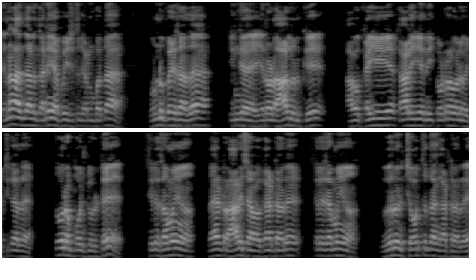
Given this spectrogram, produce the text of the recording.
என்னடா இருந்தாலும் தனியாக பேசிட்டு இருக்கான்னு பார்த்தா ஒன்றும் பேசாத. இங்கே என்னோட ஆள் இருக்குது அவள் கையையே காலையே நீ தொடர வேலை வச்சுக்காத. தூரப்போன்னு போன்னு சொல்லிட்டு சில சமயம் டைரக்டர் ஆரிஷாவை காட்டாரு சில சமயம் வெறும் சோத்து தான் காட்டுறாரு.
